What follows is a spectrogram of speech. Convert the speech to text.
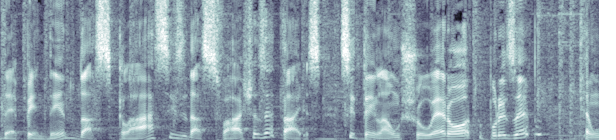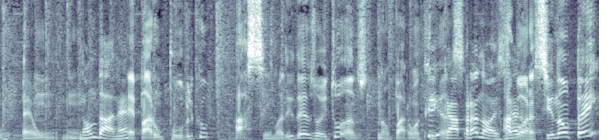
dependendo das classes e das faixas etárias. Se tem lá um show erótico, por exemplo, é um, é um, um, Não dá, né? É para um público acima de 18 anos, não para uma criança. Ficar para nós, né? Agora, se não tem,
